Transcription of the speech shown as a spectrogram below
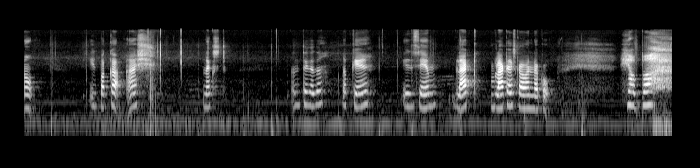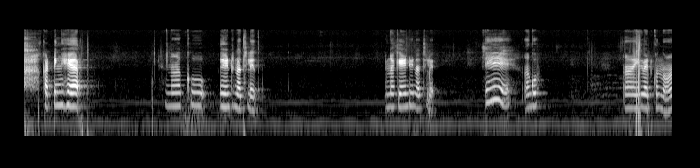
నో ఇది పక్క యాష్ నెక్స్ట్ అంతే కదా? ఓకే. ఇది సేమ్ బ్లాక్ బ్లాక్ ఐస్ కావాలి నాకు. అబ్బా కట్టింగ్ హెయిర్ నాకు ఏంటి నచ్చలేదు. నాకేంటి నచ్చలేదు ఏ అగో ఇది పెట్టుకుందామా?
